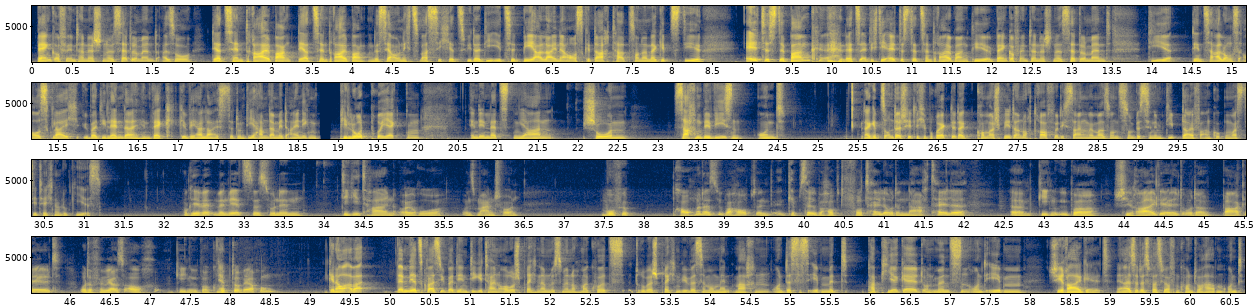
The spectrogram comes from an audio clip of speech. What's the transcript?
Bank of International Settlement, also der Zentralbank der Zentralbanken. Das ist ja auch nichts, was sich jetzt wieder die EZB alleine ausgedacht hat, sondern da gibt es die älteste Bank, letztendlich die älteste Zentralbank, die Bank of International Settlement, die den Zahlungsausgleich über die Länder hinweg gewährleistet. Und die haben da mit einigen Pilotprojekten in den letzten Jahren schon Sachen bewiesen. Und da gibt es unterschiedliche Projekte, da kommen wir später noch drauf, würde ich sagen, wenn wir uns so ein bisschen im Deep Dive angucken, was die Technologie ist. Okay, wenn wir jetzt so einen digitalen Euro uns mal anschauen, wofür braucht man das überhaupt und gibt es da überhaupt Vorteile oder Nachteile ähm, gegenüber Chiralgeld oder Bargeld oder von mir aus auch gegenüber Kryptowährungen? Ja. Genau, aber wenn wir jetzt quasi über den digitalen Euro sprechen, dann müssen wir noch mal kurz drüber sprechen, wie wir es im Moment machen. Und das ist eben mit Papiergeld und Münzen und eben Giralgeld. Ja, also das, was wir auf dem Konto haben. Und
